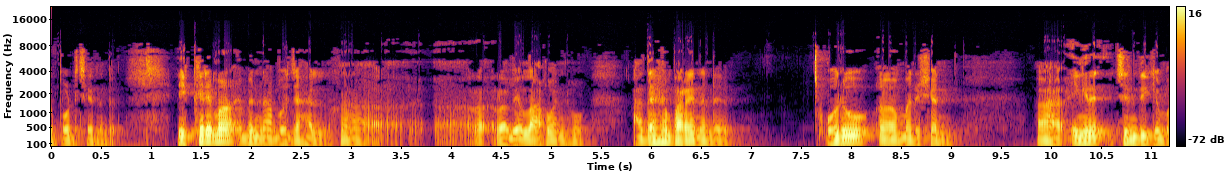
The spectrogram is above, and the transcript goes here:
റിപ്പോർട്ട് ചെയ്യുന്നുണ്ട്. ഇക്രിമ ഇബിൻ അബു ജഹൽ റളിയല്ലാഹു അൻഹു അദ്ദേഹം പറയുന്നുണ്ട് ഒരു മനുഷ്യൻ ഇങ്ങനെ ചിന്തിക്കും.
